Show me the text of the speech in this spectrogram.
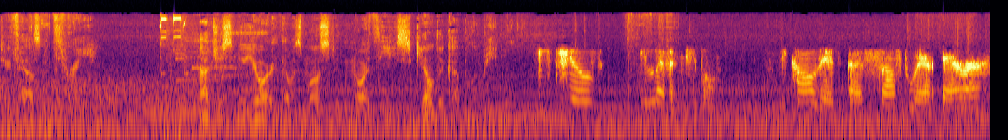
2003. Not just New York, that was most of the Northeast. Killed a couple of people. He killed 11 people. They called it a software error.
